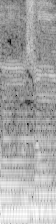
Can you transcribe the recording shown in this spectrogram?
Miracles on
